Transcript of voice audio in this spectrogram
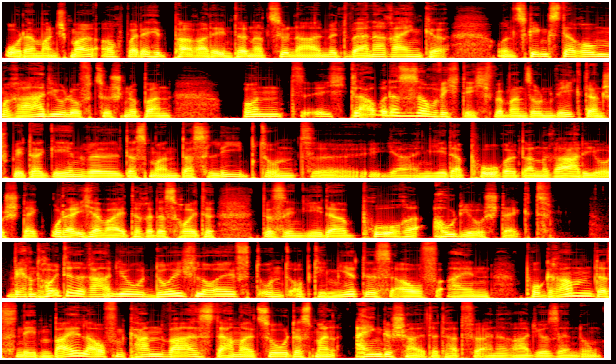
oder manchmal auch bei der Hitparade International mit Werner Reinke. Uns ging es darum, Radioluft zu schnuppern und ich glaube, das ist auch wichtig, wenn man so einen Weg dann später gehen will, dass man das liebt und äh, ja in jeder Pore dann Radio steckt. Oder ich erweitere das heute, dass in jeder Pore Audio steckt. Während heute Radio durchläuft und optimiert ist auf ein Programm, das nebenbei laufen kann, war es damals so, dass man eingeschaltet hat für eine Radiosendung.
